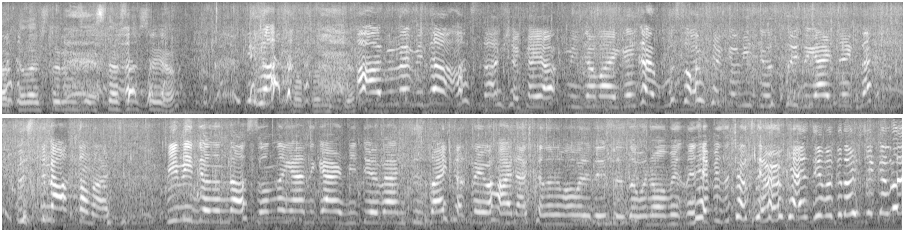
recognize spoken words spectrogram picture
arkadaşlarımıza istersen şey yap. Ya. Kapanış yap. Abime bir daha asla şaka yapmayacağım arkadaşlar. Bu son şaka videosuydu gerçekten. Üstüme atlama artık. Bir videonun daha sonuna geldik. Eğer videoyu beğendiyseniz like atmayı ve hala kanalıma abone değilseniz abone olmayı unutmayın. Hepinizi çok seviyorum. Kendinize iyi bakın. Hoşçakalın.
